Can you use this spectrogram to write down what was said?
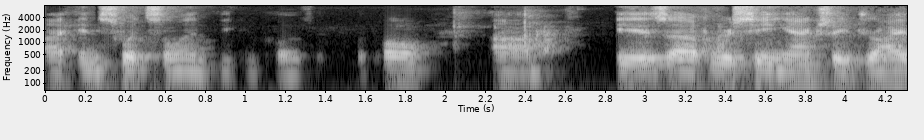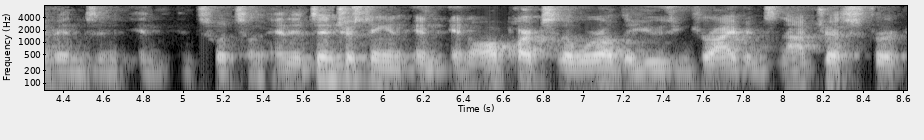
uh, in Switzerland. You can close it, the poll. Um, is uh, we're seeing actually drive-ins in, in, in, Switzerland. And it's interesting, in, in, in, all parts of the world, they're using drive-ins not just for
